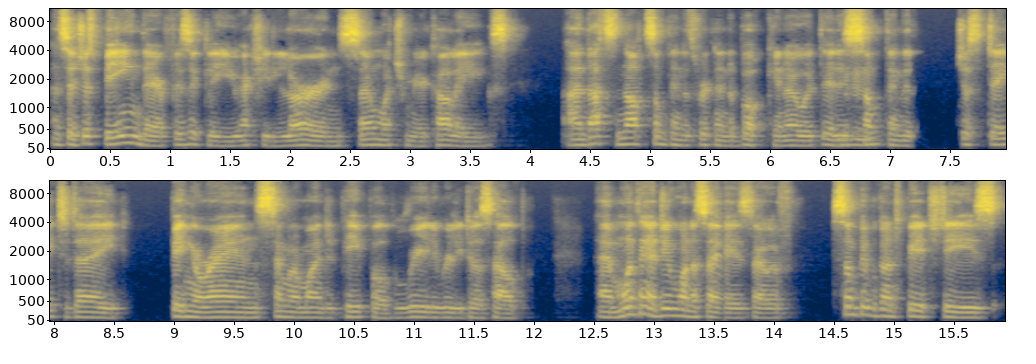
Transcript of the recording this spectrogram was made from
And so just being there physically, you actually learn so much from your colleagues. And that's not something that's written in a book, you know, it, it is mm-hmm. something that just day to day being around similar minded people really, really does help. And um, one thing I do want to say is though, if some people go into PhDs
